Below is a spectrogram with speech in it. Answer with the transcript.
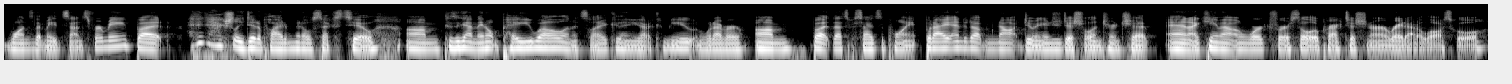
ones that made sense for me. But I think I actually did apply to Middlesex too. Um, because again, they don't pay you well and it's like then you gotta commute and whatever. Um, but that's besides the point. But I ended up not doing a judicial internship and I came out and worked for a solo practitioner right out of law school.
